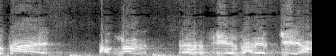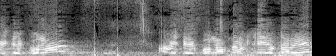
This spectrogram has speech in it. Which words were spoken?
কোথায়? আপনার সিএসআর এর কি? আমি দেখব না? আমি দেখব না আপনার সিএসআর এর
